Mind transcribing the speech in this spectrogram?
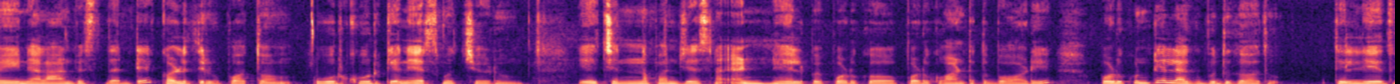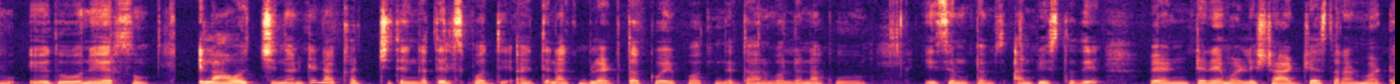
మెయిన్ ఎలా అనిపిస్తుంది అంటే కళ్ళు తిరిగిపోతాం ఊరికూరికే నీరసం వచ్చేయడం. ఏ చిన్న పని చేసినా వెంటనే వెళ్ళిపోయి పడుకో పడుకో అంటది బాడీ. పడుకుంటే లేకపోద్దు కాదు. తెలియదు ఏదో నీరసం. ఇలా వచ్చిందంటే నాకు ఖచ్చితంగా తెలిసిపోద్ది. అయితే నాకు బ్లడ్ తక్కువైపోతుంది. దానివల్ల నాకు ఈ సిమ్టమ్స్ అనిపిస్తుంది. వెంటనే మళ్ళీ స్టార్ట్ చేస్తారనమాట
